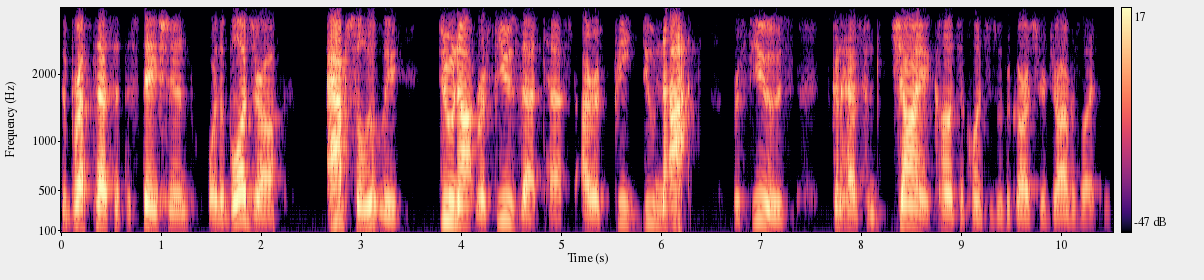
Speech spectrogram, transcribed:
the breath test at the station or the blood draw, absolutely do not refuse that test. I repeat, do not refuse. It's going to have some giant consequences with regards to your driver's license.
